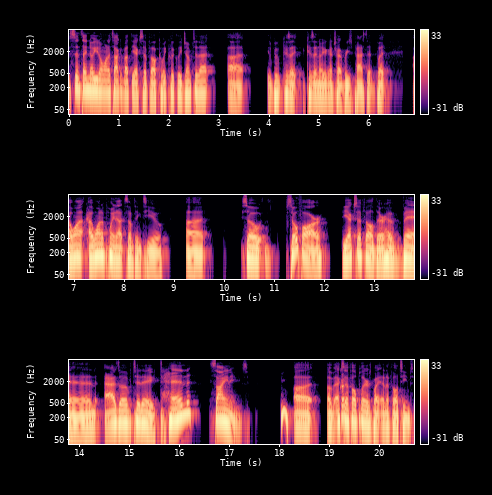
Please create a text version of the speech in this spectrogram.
since I know you don't want to talk about the XFL, can we quickly jump to that? Uh, because I because I know you're gonna try to breeze past it, but I want I want to point out something to you. Uh, so so far the XFL there have been as of today ten signings Hmm. uh, of XFL players by NFL teams.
